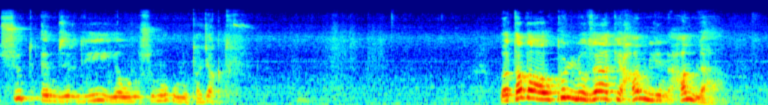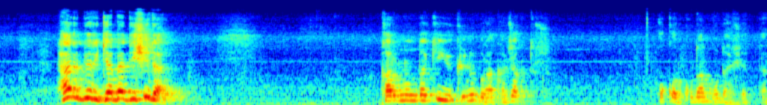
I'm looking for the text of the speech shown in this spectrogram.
Süt emzirdiği yavrusunu unutacaktır. Ve tada'u kullu zati hamlin hamlaha. her bir gebe dişi de karnındaki yükünü bırakacaktır. O korkudan, o dehşetten.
